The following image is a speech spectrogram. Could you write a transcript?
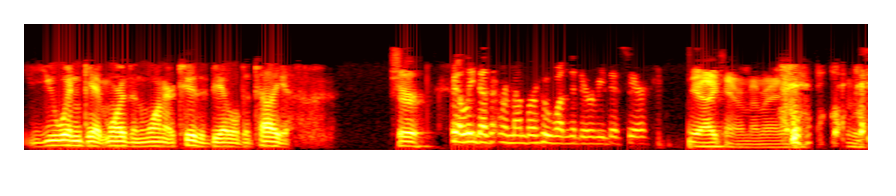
you wouldn't get more than one or two that'd be able to tell you. Sure. Billy doesn't remember who won the Derby this year. Yeah, I can't remember anything. it, was,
